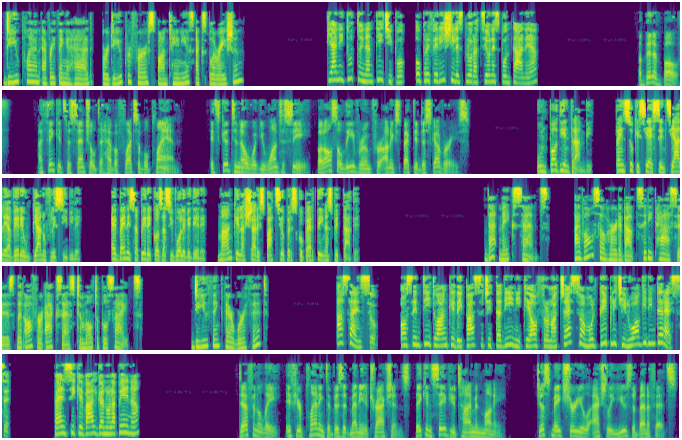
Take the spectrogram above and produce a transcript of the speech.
Do you plan everything ahead, or do you prefer spontaneous exploration? Piani tutto in anticipo, o preferisci l'esplorazione spontanea? A bit of both. I think it's essential to have a flexible plan. It's good to know what you want to see, but also leave room for unexpected discoveries. Un po' di entrambi. Penso che sia essenziale avere un piano flessibile. È bene sapere cosa si vuole vedere, ma anche lasciare spazio per scoperte inaspettate. That makes sense. I've also heard about city passes that offer access to multiple sites. Do you think they're worth it? Ha senso. Ho sentito anche dei pass cittadini che offrono accesso a molteplici luoghi di interesse. Pensi che valgano la pena? Definitely, if you're planning to visit many attractions, they can save you time and money. Just make sure you'll actually use the benefits.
